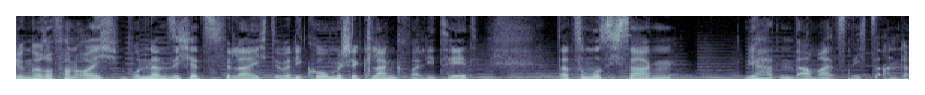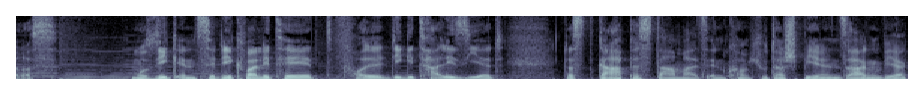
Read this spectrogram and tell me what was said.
Jüngere von euch wundern sich jetzt vielleicht über die komische Klangqualität. Dazu muss ich sagen, wir hatten damals nichts anderes. Musik in CD-Qualität, voll digitalisiert, das gab es damals in Computerspielen, sagen wir,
